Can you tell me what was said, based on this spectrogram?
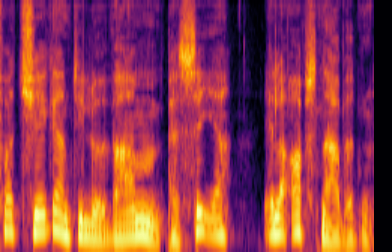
for at tjekke, om de lod varmen passere eller opsnappede den.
